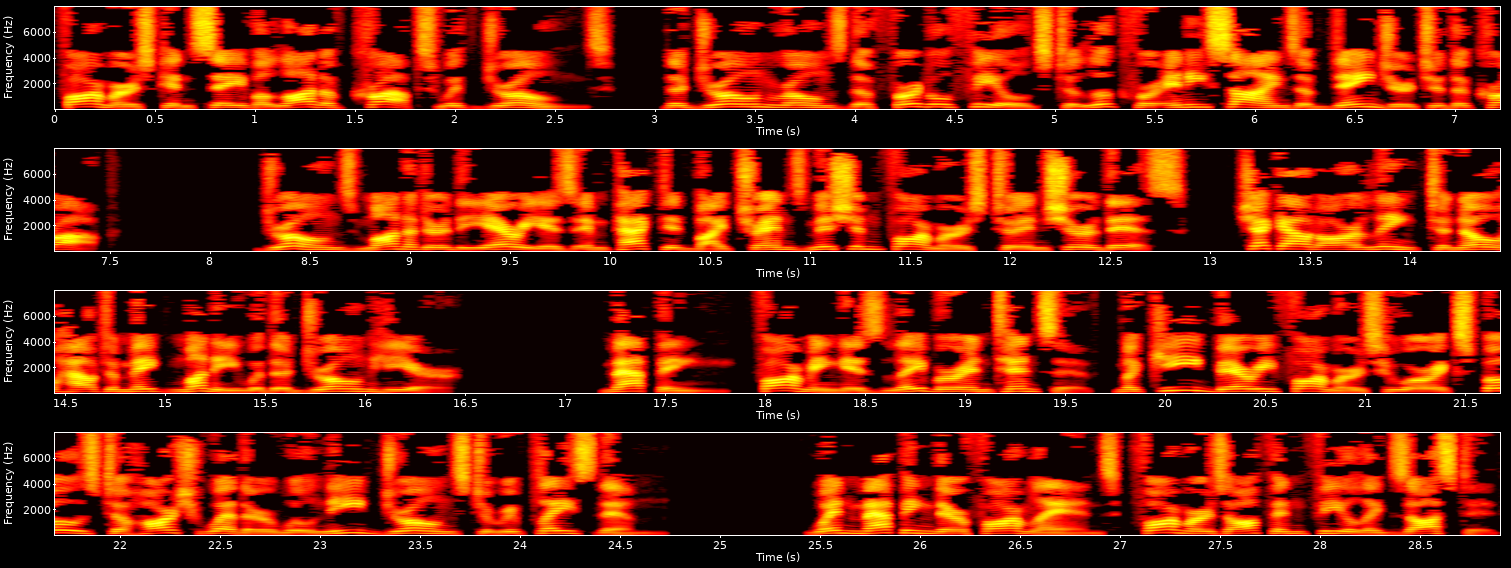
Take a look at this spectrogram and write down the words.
Farmers can save a lot of crops with drones. The drone roams the fertile fields to look for any signs of danger to the crop. Drones monitor the areas impacted by transmission farmers to ensure this. Check out our link to know how to make money with a drone here. Mapping. Farming is labor intensive. Maki berry farmers who are exposed to harsh weather will need drones to replace them. When mapping their farmlands, farmers often feel exhausted.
